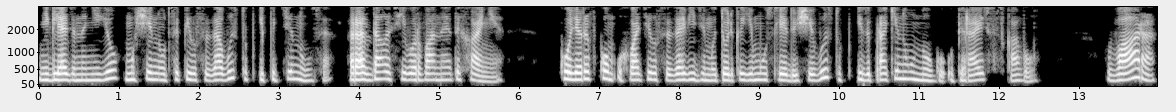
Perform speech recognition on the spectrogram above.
Не глядя на нее, мужчина уцепился за выступ и подтянулся. Раздалось его рваное дыхание. Коля рывком ухватился за видимый только ему следующий выступ и запрокинул ногу, упираясь в скалу. Вара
